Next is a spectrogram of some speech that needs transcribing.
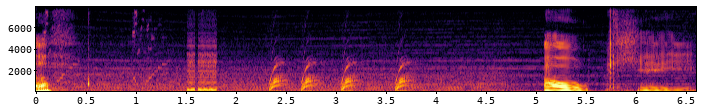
Stuff. Okay.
